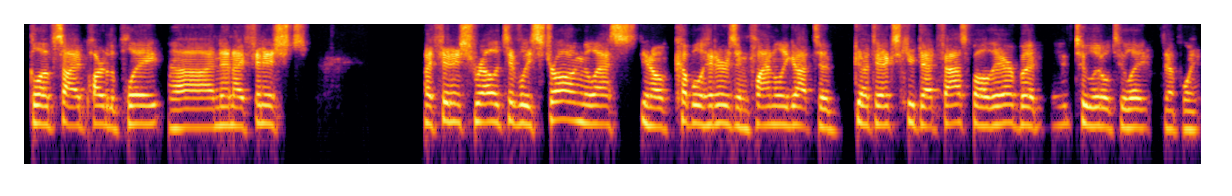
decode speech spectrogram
glove side part of the plate, uh, and then I finished. I finished relatively strong the last you know couple hitters and finally got to got to execute that fastball there, but too little, too late at that point.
